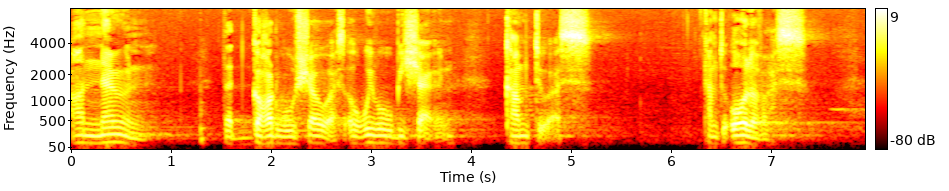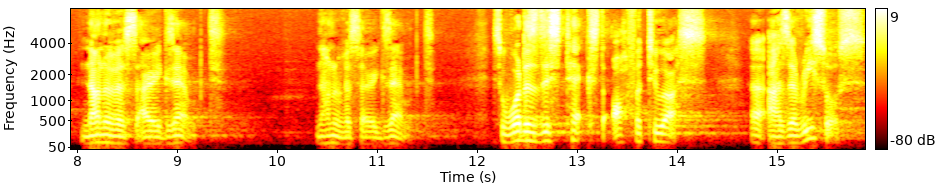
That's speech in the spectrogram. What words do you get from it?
unknown, that God will show us, or we will be shown, come to us, come to all of us. None of us are exempt. None of us are exempt. So, what does this text offer to us uh, as a resource?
